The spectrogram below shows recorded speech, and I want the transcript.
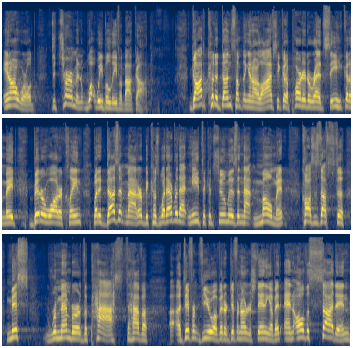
in our world, determine what we believe about God. God could have done something in our lives. He could have parted a Red Sea. He could have made bitter water clean. But it doesn't matter because whatever that need to consume is in that moment causes us to misremember the past, to have a, a different view of it or different understanding of it. And all of a sudden,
